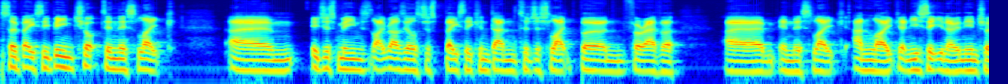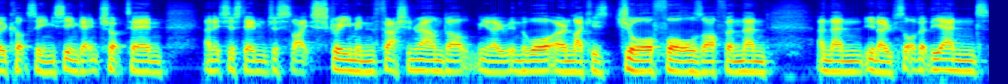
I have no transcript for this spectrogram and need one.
So basically, being chucked in this lake, um, it just means like Raziel's just basically condemned to just like burn forever um, in this lake. And like, and you see, you know, in the intro cutscene, you see him getting chucked in, and it's just him just like screaming and thrashing around, all, you know, in the water, and like his jaw falls off, and then, and then you know, sort of at the end,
